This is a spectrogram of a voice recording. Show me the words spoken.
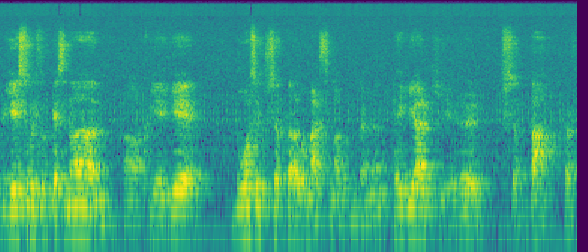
우리 예수 그리스도께서는 어, 그에게 무엇을 주셨다라고 말씀하고 있다면 회개할 기회를 주셨다 이렇게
